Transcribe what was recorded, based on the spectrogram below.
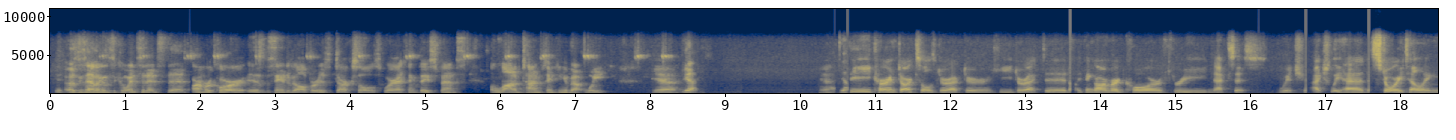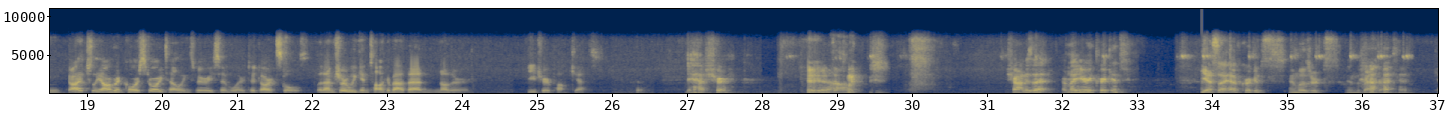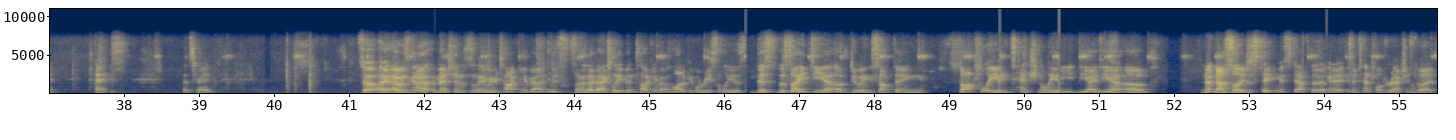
I was gonna say, I think it's a coincidence that Armored Core is the same developer as Dark Souls, where I think they spent a lot of time thinking about weight. Yeah. Yeah. Yeah. The current Dark Souls director, he directed, I think, Armored Core 3 Nexus, which actually had storytelling. Actually, Armored Core storytelling is very similar to Dark Souls, but I'm sure we can talk about that in another future podcast. yeah, sure. yeah, um, definitely. Sean, is that? Am I hearing crickets? Yes, I have crickets and lizards in the background. nice. That's right. So I, I, was gonna mention something we were talking about is something that I've actually been talking about with a lot of people recently is this this idea of doing something thoughtfully, intentionally. The the idea of not not necessarily just taking a step to, in a, an intentional direction, but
